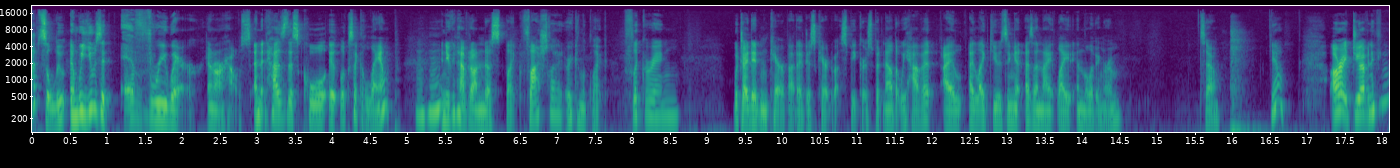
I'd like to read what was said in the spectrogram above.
Absolutely. and we use it everywhere in our house. And it has this cool. It looks like a lamp, Mm-hmm. and you can have it on just like flashlight, or it can look like flickering. Which I didn't care about. I just cared about speakers. But now that we have it, I I like using it as a nightlight in the living room. So, yeah. All right. Do you have anything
